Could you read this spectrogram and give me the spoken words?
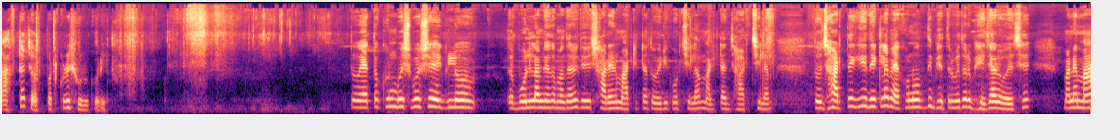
কাজটা চটপট করে শুরু করি। তো এতক্ষণ বসে বসে এগুলো বললাম যে তোমাদের যে সারের মাটিটা তৈরি করছিলাম, মাটিটা ঝাড়ছিলাম। তো ঝাড়তে গিয়ে দেখলাম এখনও অবধি ভেতর ভেতর ভেজা রয়েছে। মানে মা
